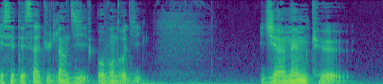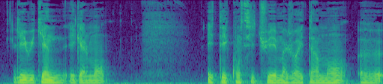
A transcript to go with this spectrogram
Et c'était ça du lundi au vendredi. Je dirais même que les week-ends également étaient constitués majoritairement euh,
